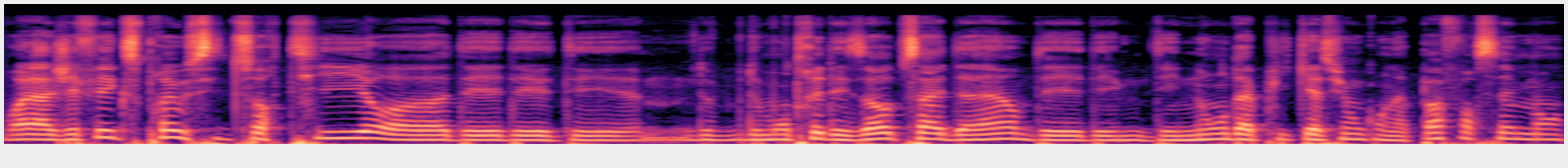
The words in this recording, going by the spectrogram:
voilà, j'ai fait exprès aussi de sortir, euh, de, montrer des outsiders, des, noms d'applications qu'on n'a pas forcément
